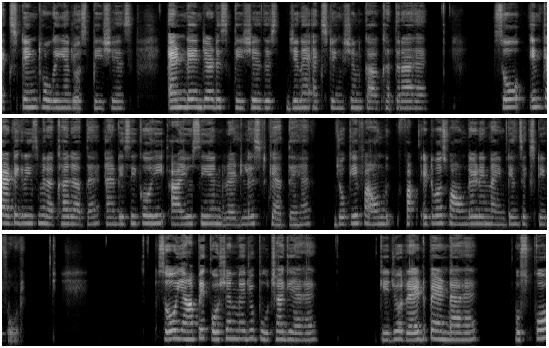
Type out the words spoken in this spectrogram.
extinct हो गई हैं जो स्पीशीज एंडेंजर्ड स्पीशीज जिन्हें एक्सटिंक्शन का खतरा है। सो so, इन कैटेगरीज में रखा जाता है एंड इसी को ही आईयूसीएन रेड लिस्ट कहते हैं जो कि found it was founded in 1964 so so, यहाँ पे क्वेश्चन में जो पूछा गया है कि जो रेड पेंडा है उसको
